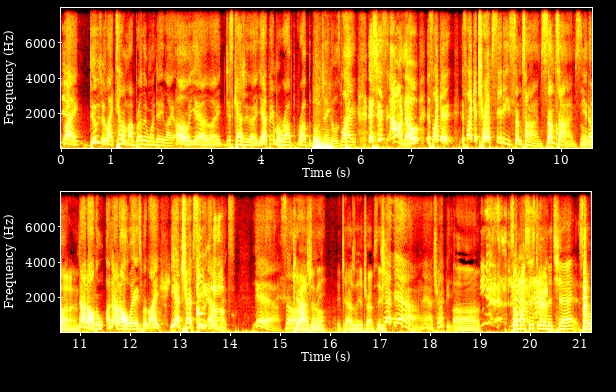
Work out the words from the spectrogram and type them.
yeah. Like dudes were like telling my brother one day, like, oh yeah, like just casually, like, yeah, I think I'm gonna rob rob the Bojangles. Like it's just I don't know. It's like a it's like a trap city sometimes. Sometimes, you know, not all the uh, not always, but like you have trap city Oh, no. Elements. Yeah. So Casually, know. casually a trap city. Tra- yeah, yeah, trappy. Uh, so my sister in the chat. So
